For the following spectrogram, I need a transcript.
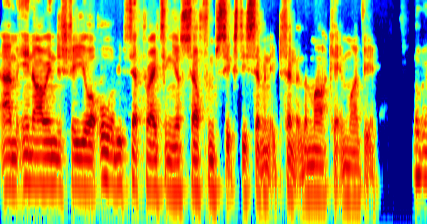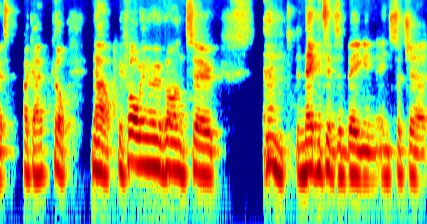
Um, in our industry, you are already separating yourself from 60, 70% of the market, in my view. Love it. Okay, cool. Now, before we move on to the negatives of being in, in such a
